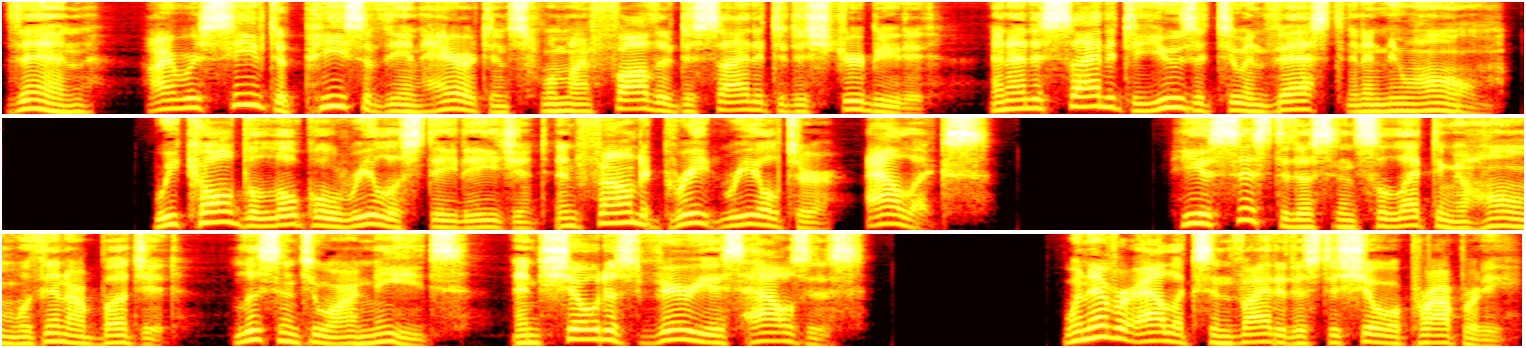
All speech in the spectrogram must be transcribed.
Then, I received a piece of the inheritance when my father decided to distribute it, and I decided to use it to invest in a new home. We called the local real estate agent and found a great realtor, Alex. He assisted us in selecting a home within our budget, listened to our needs, and showed us various houses. Whenever Alex invited us to show a property,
